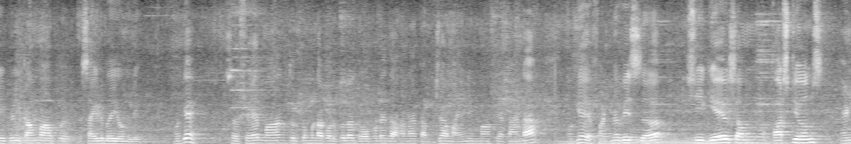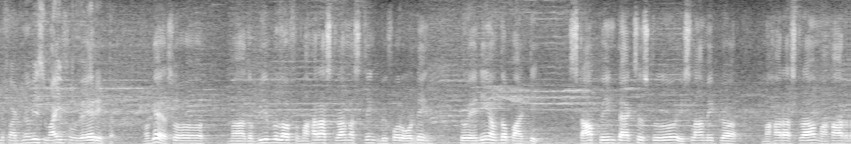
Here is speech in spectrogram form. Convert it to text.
it will come ఆప్ సైడ్ బై ఓన్లీ ఓకే సో షేర్ మాన్ తుర్కముండ కొడుకుల దోపుడి దహన కబ్జా మైనింగ్ మాఫియా కాండ ఓకే ఫడ్నవీస్ షీ గేవ్ సమ్ కాస్ట్యూమ్స్ అండ్ ఫడ్నవీస్ వైఫ్ వేర్ ఇట్ ఓకే సో మా ద పీపుల్ ఆఫ్ మహారాష్ట్ర మస్ట్ థింక్ బిఫోర్ ఓటింగ్ టు ఎనీ ఆఫ్ ద పార్టీ స్టాప్ పేయింగ్ ట్యాక్సెస్ టు ఇస్లామిక్ మహారాష్ట్ర మహార్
